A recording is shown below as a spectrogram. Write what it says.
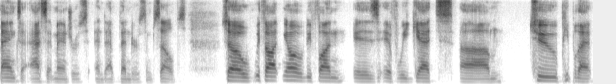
banks, at asset managers, and at vendors themselves. So we thought, you know, it would be fun is if we get um, two people that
